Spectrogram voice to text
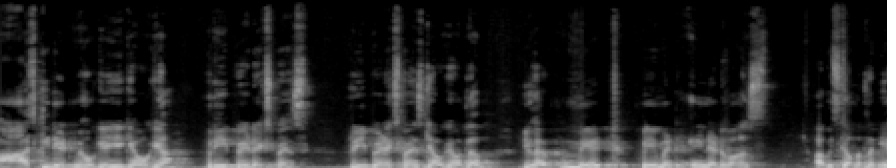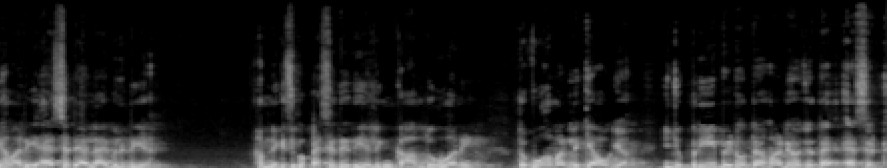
आज की डेट में हो गया, ये क्या हो गया? प्रीपेड एक्सपेंस प्रीपेड एक्सपेंस क्या हो गया मतलब? You have made payment in advance अब इसका मतलब ये हमारी एसेट या लाइबिलिटी है? हमने किसी को पैसे दे दिए, लेकिन काम तो हुआ नहीं। तो वो हमारे लिए क्या हो गया? ये जो प्रीपेड होता है, हमारे लिए हो जाता है एसेट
